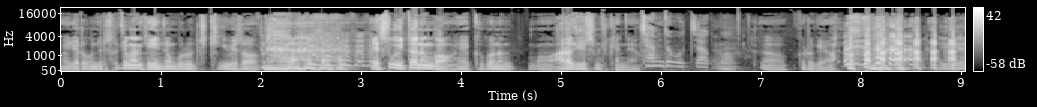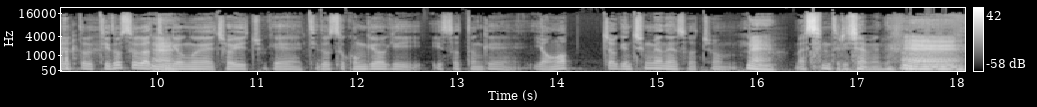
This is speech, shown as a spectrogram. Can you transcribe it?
어, 여러분들의 소중한 개인정보를 지키기 위해서 어, 애쓰고 있다는 거, 예, 그거는 어, 알아주셨으면 좋겠네요. 잠도 못 자고. 어, 그러게요. 이게 또 디도스 같은 네. 경우에 저희 쪽에 디도스 공격이 있었던 게 영업적인 측면에서 좀 네. 말씀드리자면은 예.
